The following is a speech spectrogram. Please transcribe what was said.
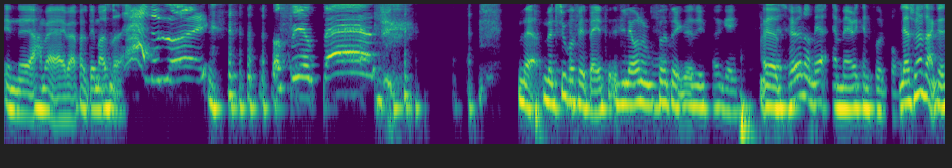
end uh, ham er i hvert fald. Det er meget sådan noget, I feel bad! ja, men super fedt band. De laver nogle ja. fede ting, vil jeg sige. Okay. Uh, lad os høre noget mere American football. Lad os høre en sang til.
